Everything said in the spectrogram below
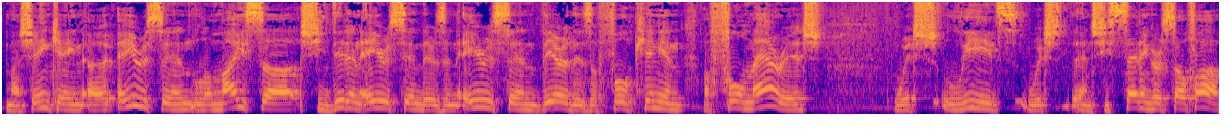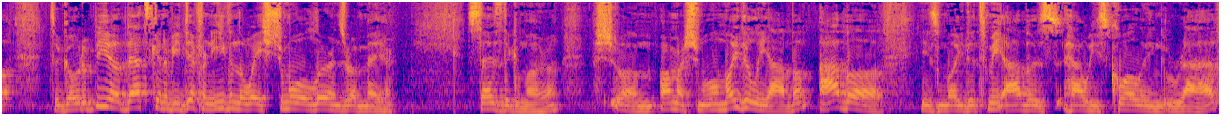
Mashenkein, uh, Erisin, Lamaisa, she did an Erisin, there's an Erisin there, there's a full kinyan, a full marriage, which leads, which, and she's setting herself up to go to Bia, that's going to be different, even the way Shmuel learns Rav Meir. Says the Gemara, um, Amar Shmuel, Maidili Abba. Abba is Maidat me. Abba is how he's calling Rav,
